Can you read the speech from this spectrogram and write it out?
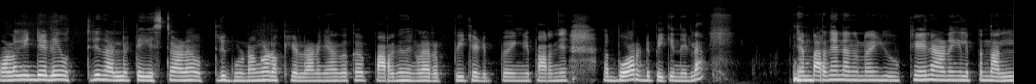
മുളകിന്റെ ഇല ഒത്തിരി നല്ല ടേസ്റ്റാണ് ഒത്തിരി ഗുണങ്ങളൊക്കെ ഉള്ളതാണ് ഞാനതൊക്കെ പറഞ്ഞ് നിങ്ങളെ റിപ്പീറ്റ് അടിപ്പി പറഞ്ഞ് ബോറടിപ്പിക്കുന്നില്ല ഞാൻ പറഞ്ഞതെന്നു പറഞ്ഞാൽ യു കെയിലാണെങ്കിൽ ഇപ്പം നല്ല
